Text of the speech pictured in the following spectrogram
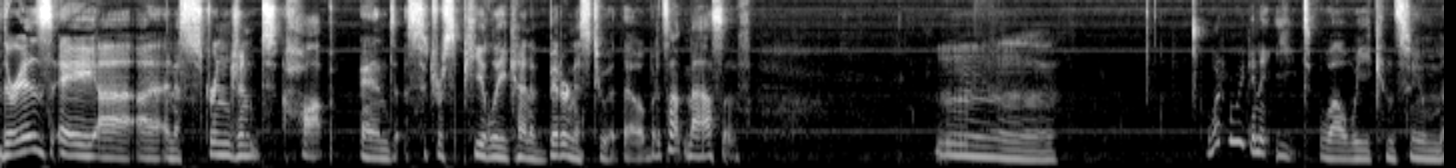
There is a uh, an astringent hop and citrus peely kind of bitterness to it, though, but it's not massive. Hmm. What are we to eat while we consume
